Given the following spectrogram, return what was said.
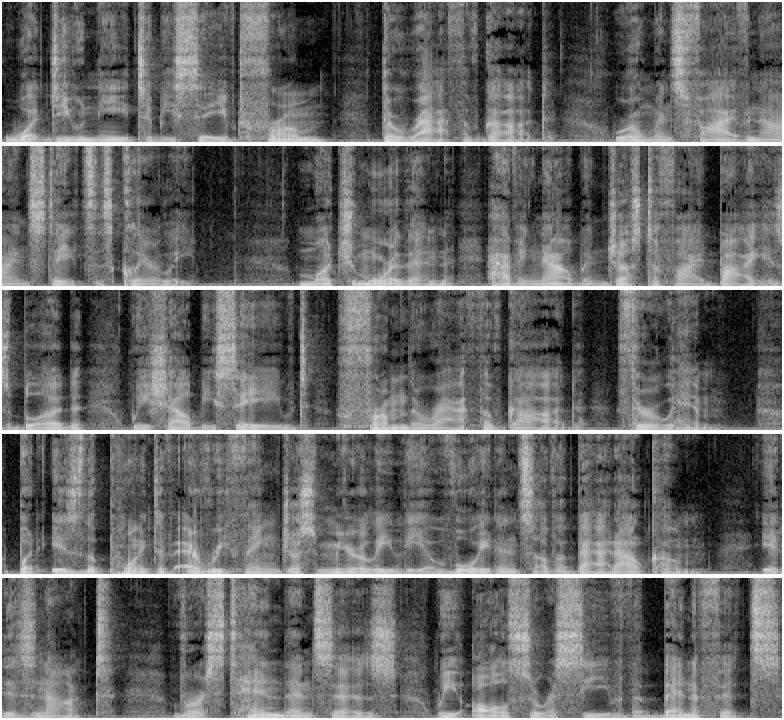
What do you need to be saved from? The wrath of God. Romans 5 9 states this clearly. Much more than, having now been justified by his blood, we shall be saved from the wrath of God through him. But is the point of everything just merely the avoidance of a bad outcome? It is not. Verse 10 then says, We also receive the benefits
